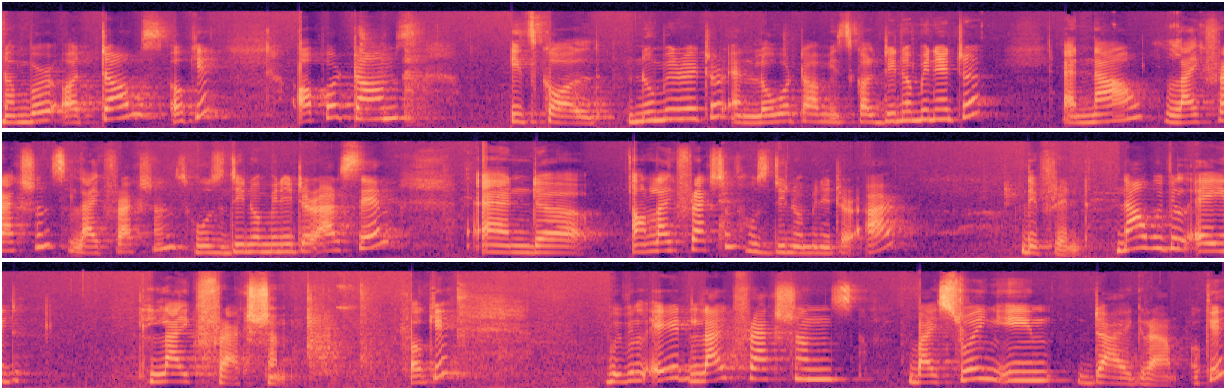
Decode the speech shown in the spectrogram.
number or terms okay? Upper terms is called numerator and lower term is called denominator. And now like fractions like fractions whose denominator are same. And uh, unlike fractions whose denominator are different. Now we will add like fraction. Okay? We will add like fractions by showing in diagram. Okay?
